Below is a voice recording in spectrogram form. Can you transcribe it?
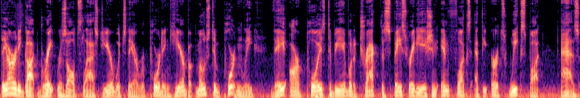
They already got great results last year, which they are reporting here, but most importantly, they are poised to be able to track the space radiation influx at the Earth's weak spot as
